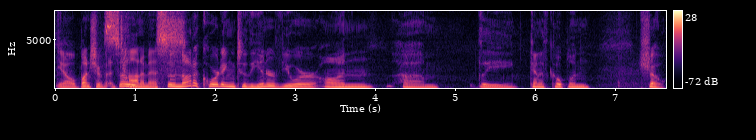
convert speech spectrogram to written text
you know, a bunch of So, autonomous. So not according to the interviewer on um, the Kenneth Copeland show.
